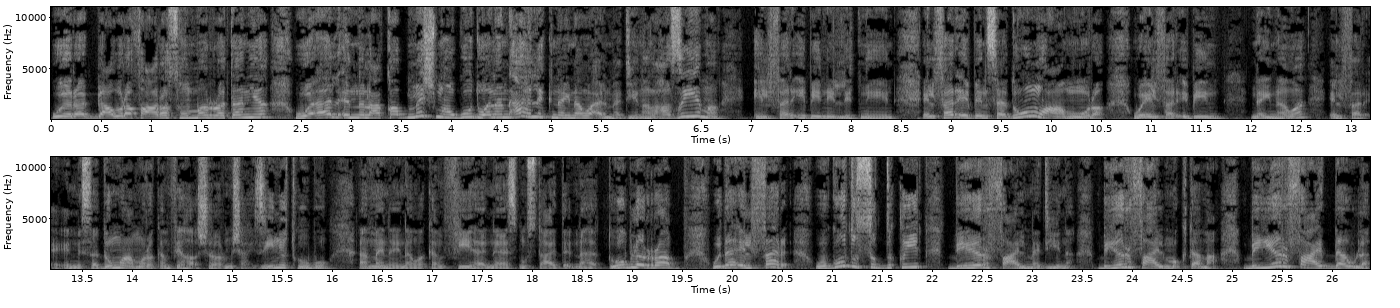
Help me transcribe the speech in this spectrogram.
ورجع ورفع راسهم مرة تانية وقال إن العقاب مش موجود ولن أهلك نينوى المدينة العظيمة. الفرق بين الاتنين؟ الفرق بين سدوم وعمورة. وإيه الفرق بين نينوى؟ الفرق إن سدوم وعمورة كان فيها أشرار مش عايزين يتوبوا. أما نينوى كان فيها ناس مستعدة إنها تتوب للرب. وده الفرق. وجود الصديقين بيرفع المدينة بيرفع المجتمع بيرفع الدولة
